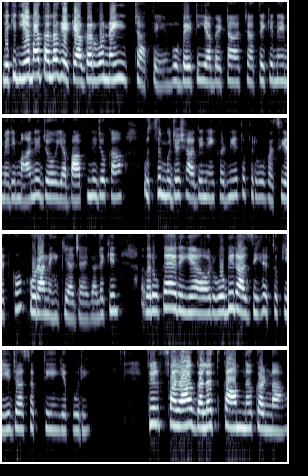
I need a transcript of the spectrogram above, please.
لیکن یہ بات الگ ہے کہ اگر وہ نہیں چاہتے، وہ بیٹی یا بیٹا چاہتے کہ نہیں، میری ماں نے جو یا باپ نے جو کہا، اس سے مجھے شادی نہیں کرنی ہے تو پھر وہ وصیت کو پورا نہیں کیا جائے گا۔ لیکن اگر وہ کہہ رہی ہے اور وہ بھی راضی ہے تو کی جا سکتی ہیں یہ پوری؟ پھر فلاں غلط کام نہ کرنا،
